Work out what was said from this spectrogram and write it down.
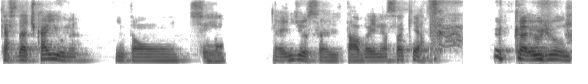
que a cidade caiu, né? Então. Sim. É disso, ele tava aí nessa queda. caiu junto.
